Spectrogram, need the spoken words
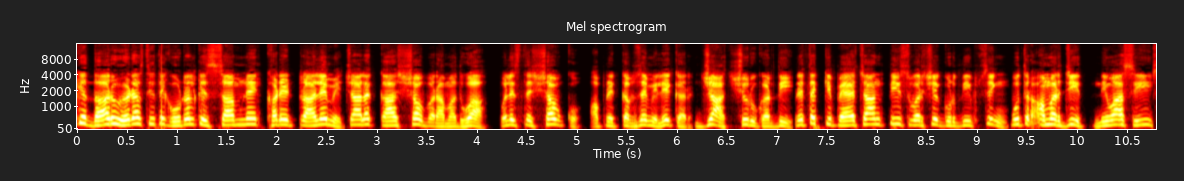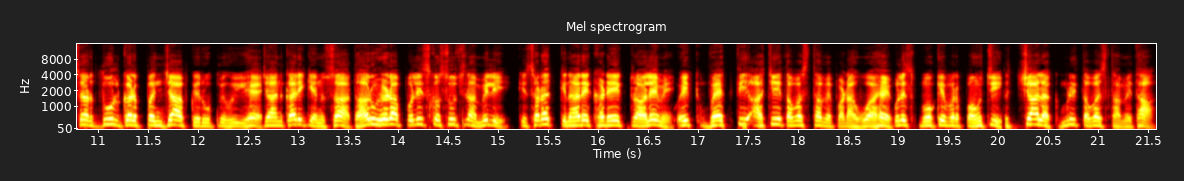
के दारूहेड़ा स्थित एक होटल के सामने खड़े ट्राले में चालक का शव बरामद हुआ। पुलिस ने शव को अपने कब्जे में लेकर जाँच शुरू कर दी। मृतक की पहचान 30 वर्षीय गुरदीप सिंह, पुत्र अमरजीत, निवासी सरदूलगढ़, पंजाब के रूप में हुई है। जानकारी के अनुसार दारूहेड़ा पुलिस को सूचना मिली कि सड़क किनारे खड़े एक ट्राले में एक व्यक्ति अचेत अवस्था में पड़ा हुआ है। पुलिस मौके आरोप पहुँची तो चालक मृत अवस्था में था।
